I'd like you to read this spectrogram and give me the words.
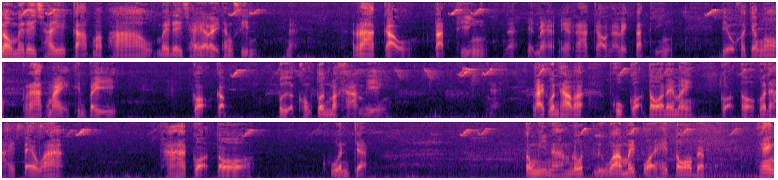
เราไม่ได้ใช้กาบมะพร้าว ไม่ได้ใช้อะไรทั้งสิ้นนะรากเก่าตัดทิ้งนะเห็นไหมฮะเนี่ยรากเก่านาเล็กตัดทิ้ง เดี๋ยวเขาจะงอกรากใหม่ขึ้นไปเกาะกับเปลือกของต้นมะขามเองนะหลายคนถามว่าผูกเกาะตอได้ไหมเกาะตอก็ได้ แต่ว่าถ้าเกาะตอควรจะ ต้องมีน้ำลดหรือว่าไม่ปล่อยให้ตอแบบแห้ง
